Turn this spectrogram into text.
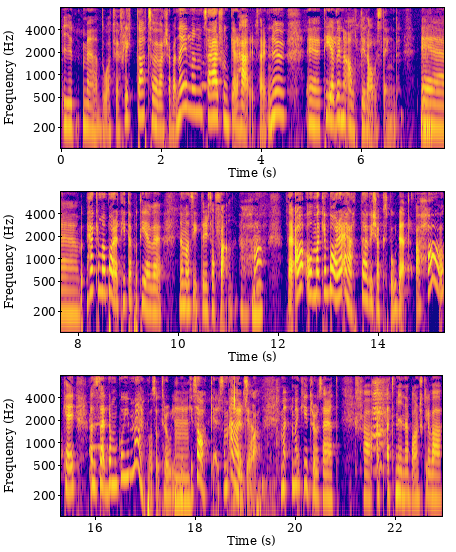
i med då att vi har flyttat så har vi varit så här, nej men så här funkar det här. Så här nu, eh, tvn är alltid avstängd. Eh, här kan man bara titta på tv när man sitter i soffan. Jaha. Så här, ja, och man kan bara äta vid köksbordet. Jaha, okej. Alltså, så här, de går ju med på så otroligt mycket saker som är Gud, så. ja. Man, man kan ju tro så att, ja, att, att mina barn skulle vara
